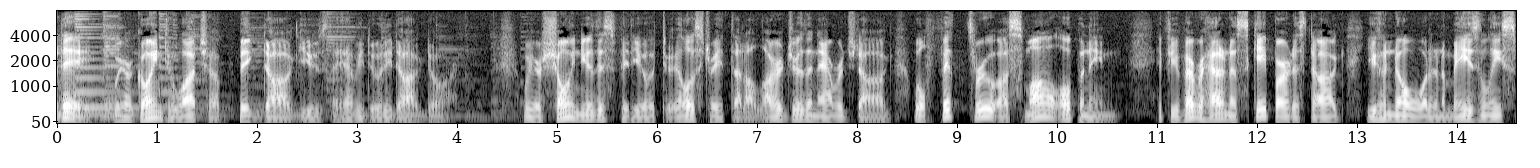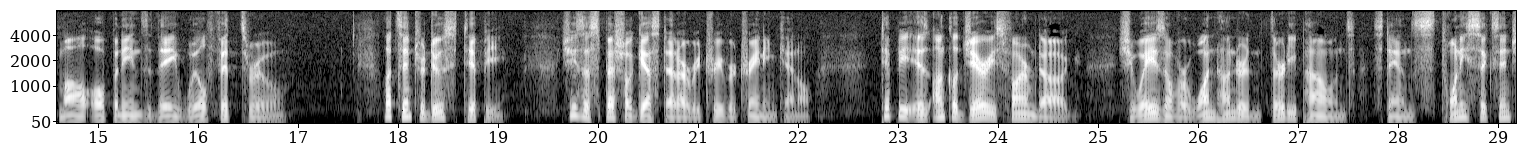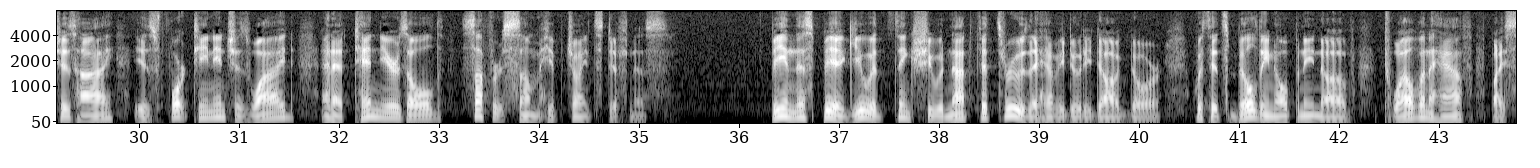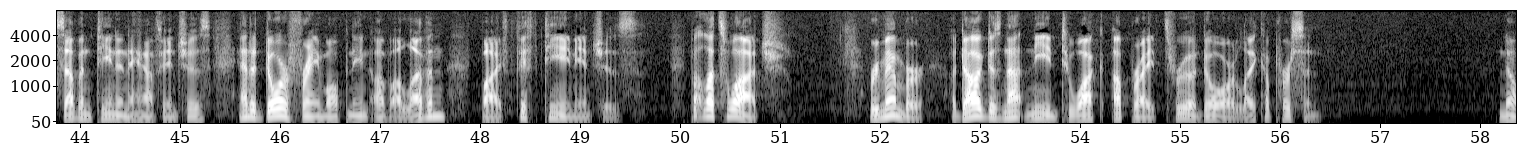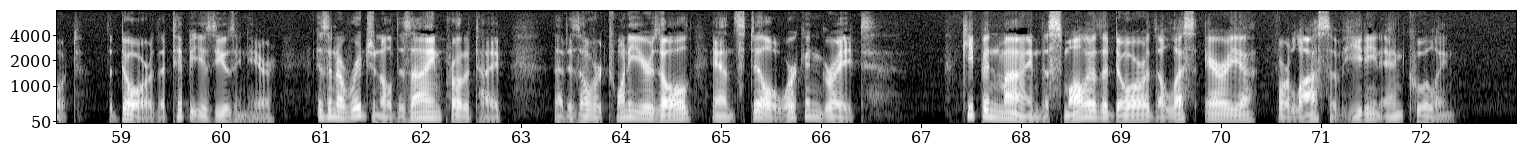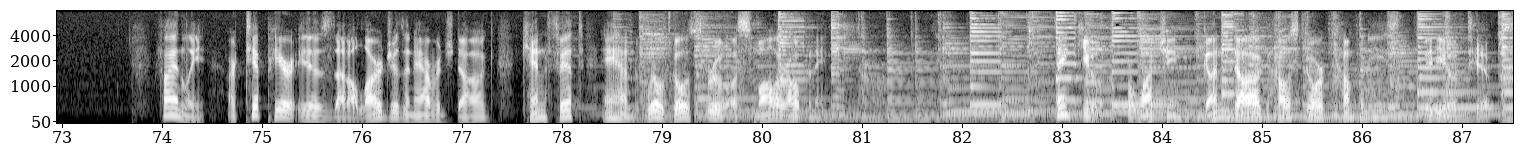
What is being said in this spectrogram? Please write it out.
Today, we are going to watch a big dog use the heavy-duty dog door. We are showing you this video to illustrate that a larger than average dog will fit through a small opening. If you've ever had an escape artist dog, you know what an amazingly small openings they will fit through. Let's introduce Tippy. She's a special guest at our retriever training kennel. Tippy is Uncle Jerry's farm dog. She weighs over 130 pounds, stands 26 inches high, is 14 inches wide, and at 10 years old suffers some hip joint stiffness. Being this big, you would think she would not fit through the heavy-duty dog door, with its building opening of 12.5 by 17.5 inches and a door frame opening of 11 by 15 inches. But let's watch. Remember, a dog does not need to walk upright through a door like a person. Note, the door that Tippy is using here is an original design prototype that is over 20 years old and still working great. Keep in mind, the smaller the door, the less area for loss of heating and cooling. Finally, our tip here is that a larger than average dog can fit and will go through a smaller opening. Thank you for watching Gun Dog House Door Company's video tips.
